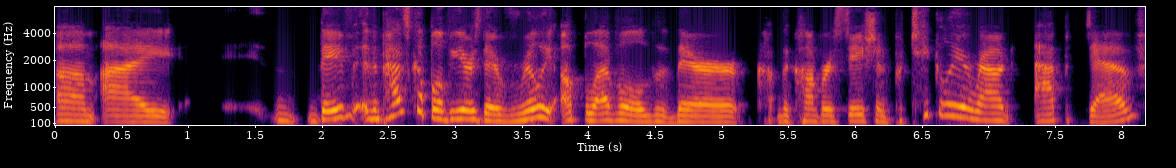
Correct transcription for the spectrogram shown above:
Um, I they've in the past couple of years they've really up leveled their the conversation particularly around app dev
